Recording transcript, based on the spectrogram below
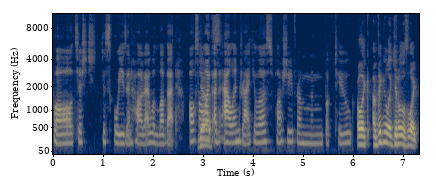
ball to sh- to squeeze and hug. I would love that. Also, like an Alan Dracula plushie from um, book two. Or like I'm thinking like you know those like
